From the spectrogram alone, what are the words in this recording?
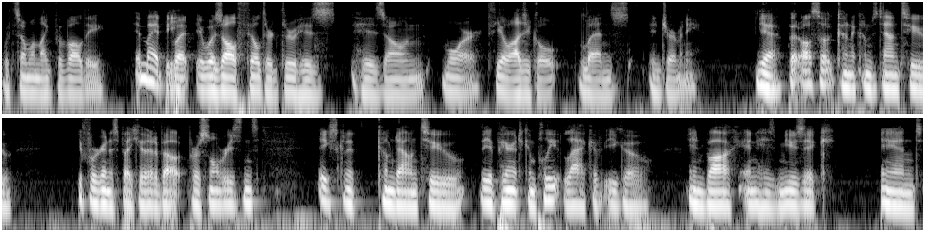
with someone like Vivaldi, It might be. but it was all filtered through his his own more theological lens in Germany. Yeah, but also it kind of comes down to if we're going to speculate about personal reasons, it's going to come down to the apparent complete lack of ego in Bach and his music. And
